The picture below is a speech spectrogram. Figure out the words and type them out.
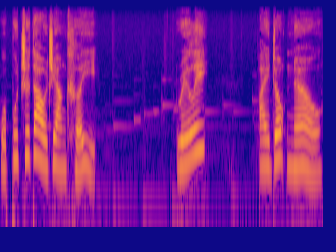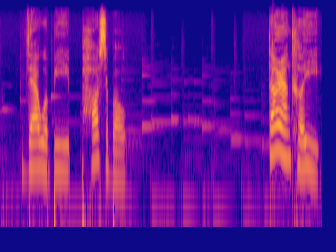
我不知道这样可以。Really? I don't know that would be possible. 当然可以。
